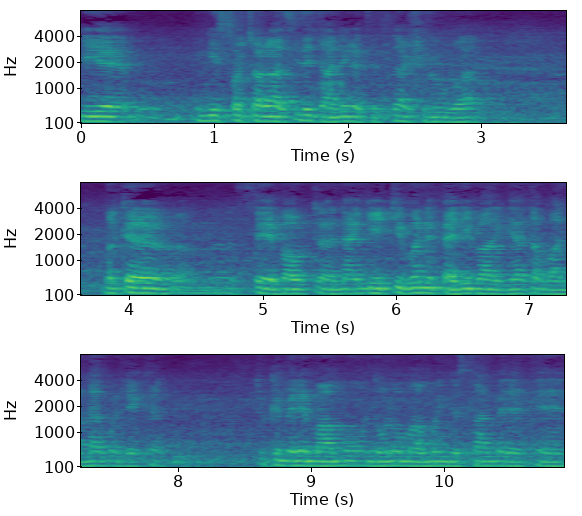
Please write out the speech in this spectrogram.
लिए उन्नीस सौ चौरासी से जाने का सिलसिला शुरू हुआ। बल्कि से अबाउट नाइनटीन एटी वन में पहली बार गया था वालदा को लेकर, क्योंकि मेरे मामू, दोनों मामू हिंदुस्तान में रहते हैं।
